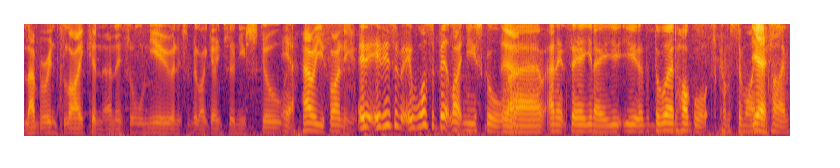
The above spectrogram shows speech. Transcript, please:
labyrinth-like and, and it's all new and it's a bit like going to a new school. Yeah. How are you finding it? It, it is. A, it was a bit like new school. Yeah. Uh, and it's a, you know you, you, the word Hogwarts comes to mind yes. at the time,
